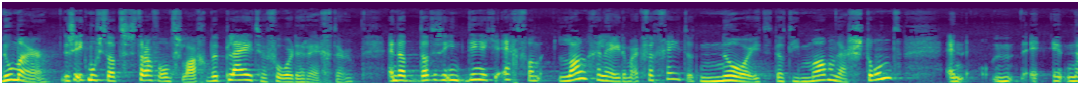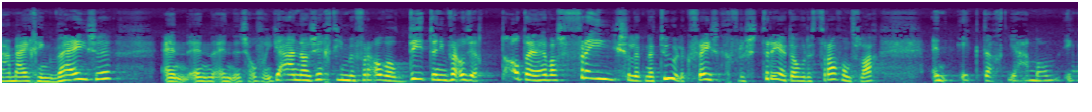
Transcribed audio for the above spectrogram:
Doe maar. Dus ik moest dat strafontslag bepleiten voor de rechter. En dat, dat is een dingetje echt van lang geleden, maar ik vergeet het nooit. Dat die man daar stond en naar mij ging wijzen. En, en, en zo van, ja, nou zegt die mevrouw wel dit en die mevrouw zegt dat. En hij was vreselijk, natuurlijk, vreselijk gefrustreerd over de strafontslag. En ik dacht, ja man, ik,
